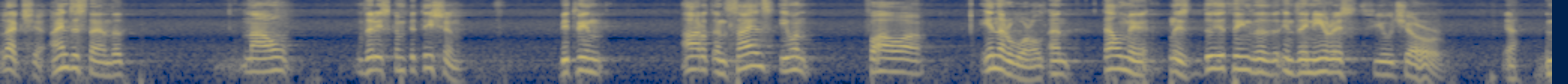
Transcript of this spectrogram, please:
lecture, I understand that now there is competition between art and science, even for our inner world. And tell me, please, do you think that in the nearest future, or yeah, in,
